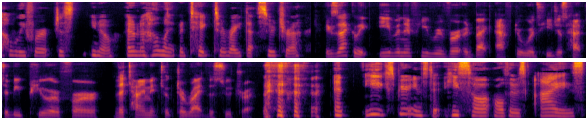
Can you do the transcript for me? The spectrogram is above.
holy for just you know I don't know how long it would take to write that sutra. Exactly. Even if he reverted back afterwards, he just had to be pure for the time it took to write the sutra. And he experienced it. He saw all those eyes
